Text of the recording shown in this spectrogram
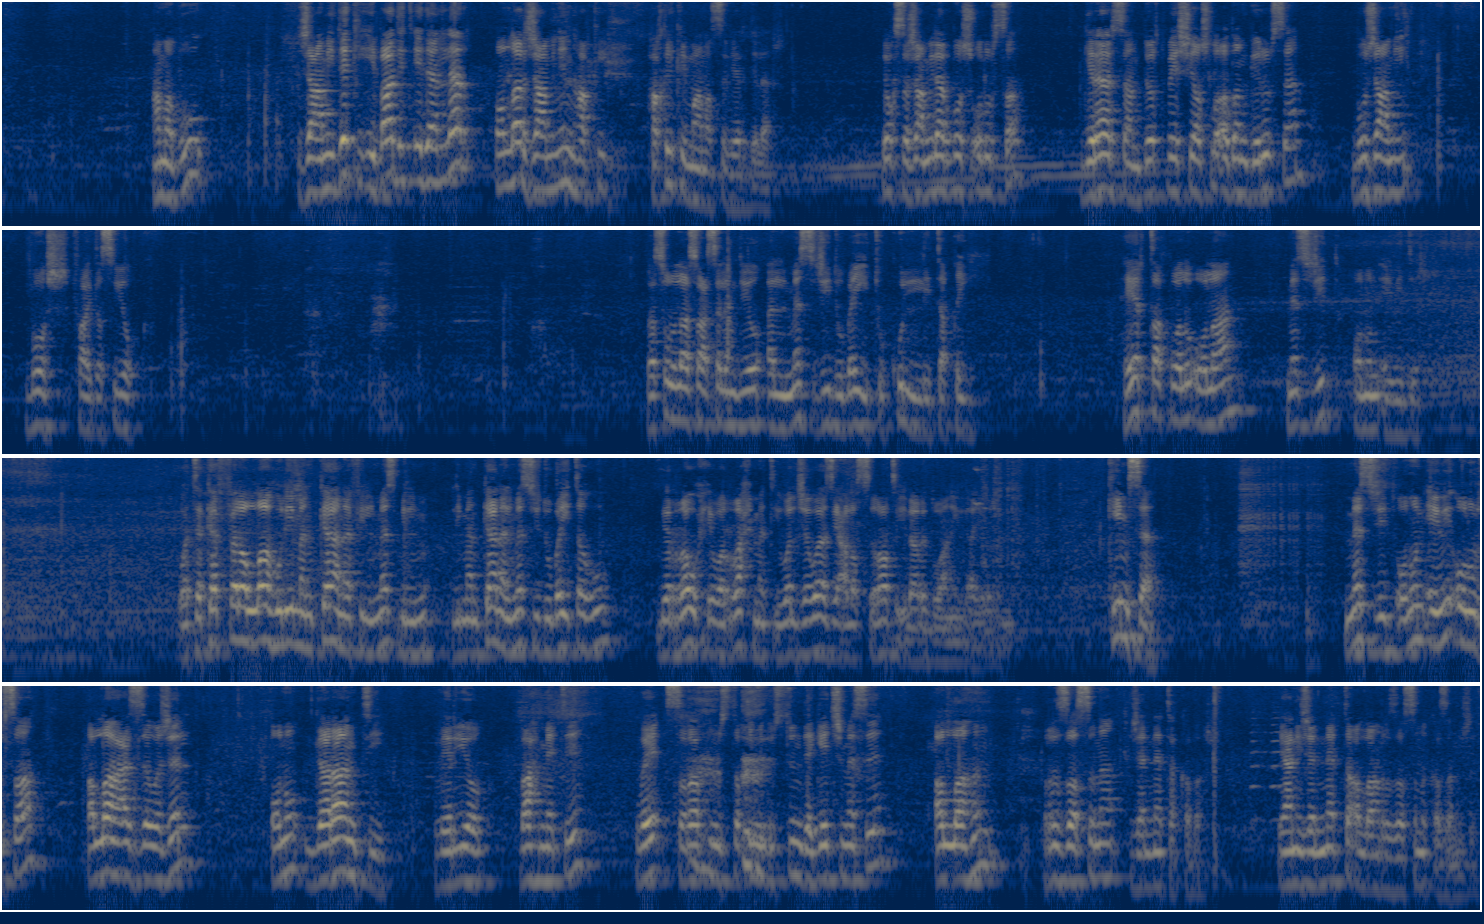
Ama bu camideki ibadet edenler onlar caminin hakik, hakiki manası verdiler. Yoksa camiler boş olursa girersen 4-5 yaşlı adam görürsen bu cami boş faydası yok. Resulullah sallallahu aleyhi ve sellem diyor El mescidu beytu kulli taqi Her takvalı olan mescid onun evidir. وتكفل الله لمن كان في المسجد لمن كان المسجد بيته بالروح والرحمة والجواز على الصراط إلى رضوان الله وجنة kimse mescid onun evi olursa Allah Azze ve Celle onu garanti veriyor rahmeti ve sırat-ı müstakimin üstünde geçmesi Allah'ın rızasına cennete kadar. Yani cennette Allah'ın rızasını kazanacak.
